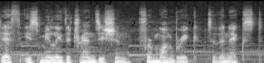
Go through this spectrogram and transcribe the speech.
Death is merely the transition from one brick to the next.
